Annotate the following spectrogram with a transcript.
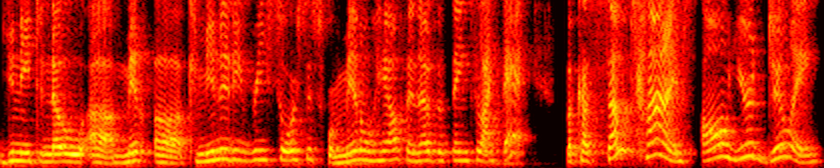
You need to know uh, men, uh, community resources for mental health and other things like that. Because sometimes all you're doing,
